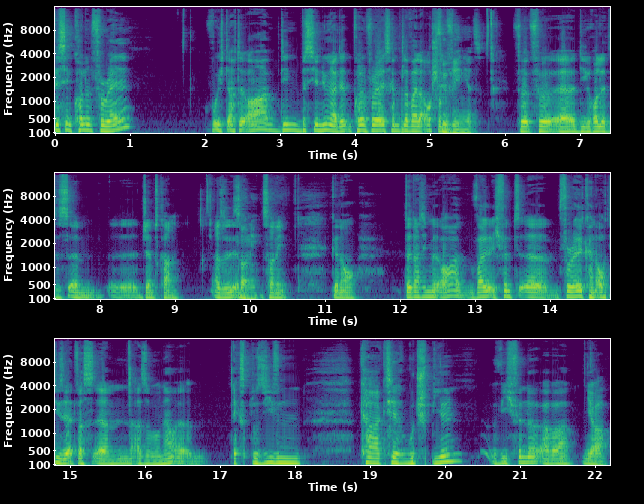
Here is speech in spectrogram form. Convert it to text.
bisschen Colin Farrell, wo ich dachte, oh, den ein bisschen jünger. Der Colin Farrell ist ja mittlerweile auch schon Für wen jetzt? für, für äh, die Rolle des ähm, äh, James Caan. Also ähm, Sonny. Sonny, genau. Da dachte ich mir, oh, weil ich finde, äh, Pharrell kann auch diese etwas, ähm, also ne, ähm, explosiven Charaktere gut spielen, wie ich finde, aber ja.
